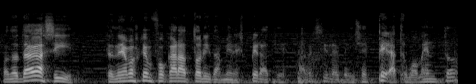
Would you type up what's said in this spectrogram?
cuando te haga así. Tendríamos que enfocar a Tony también. Espérate, a ver si le veis. Espérate un momento.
